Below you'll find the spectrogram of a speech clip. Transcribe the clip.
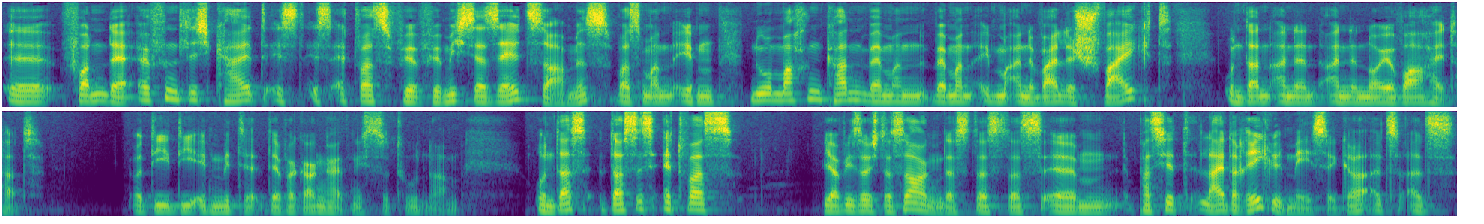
äh, von der Öffentlichkeit ist, ist etwas für, für mich sehr Seltsames, was man eben nur machen kann, wenn man, wenn man eben eine Weile schweigt und dann eine, eine neue Wahrheit hat. Die, die eben mit der Vergangenheit nichts zu tun haben. Und das, das ist etwas, ja, wie soll ich das sagen? Das, das, das ähm, passiert leider regelmäßiger, als, als,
